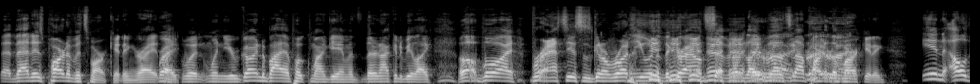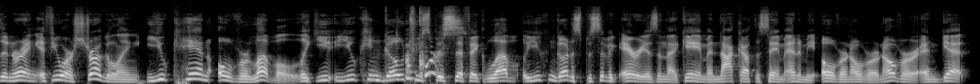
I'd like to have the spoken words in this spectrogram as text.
that that is part of its marketing, right? Right. Like when when you're going to buy a Pokemon game, they're not going to be like, oh boy, Brassius is gonna run you into the ground seven. Like that's Right, not part right, of the marketing. In Elden Ring, if you are struggling, you can over level. Like you you can mm-hmm. go Of to course. specific level. You can go to specific areas in that game and knock out the same enemy over and over and over and get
